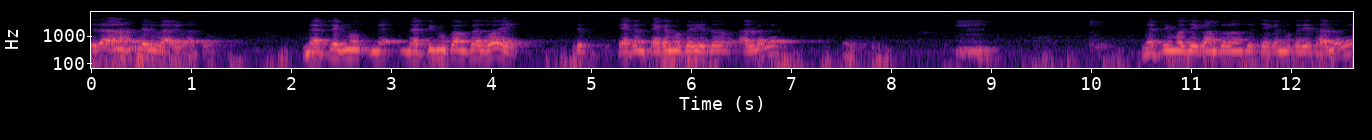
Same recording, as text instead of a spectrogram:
એટલે અણહંદરી વાળી વાતો. મેટ્રિકનું મેટ્રિકનું કામકાજ હોય, તે સેકન્ડ સેકન્ડમાં કરીએ તો સારું લાગે? મેટ્રિકમાં જે કામ કરવાનું તે સેકન્ડમાં કરીએ સારું લાગે?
